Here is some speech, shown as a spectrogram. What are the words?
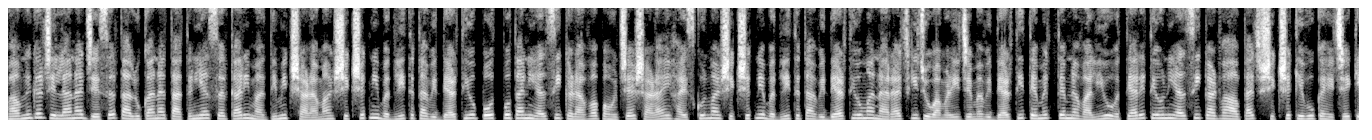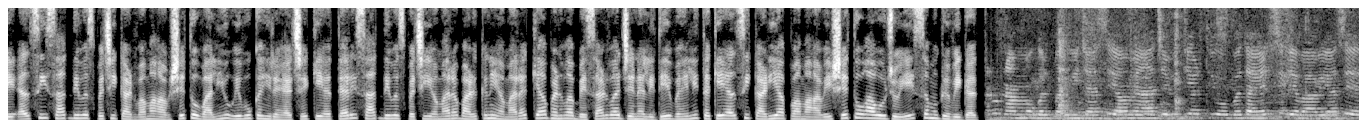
ભાવનગર જિલ્લાના જેસર તાલુકાના તાતણિયા સરકારી માધ્યમિક શાળામાં શિક્ષકની બદલી થતા વિદ્યાર્થીઓ પોતપોતાની એલસી કઢાવવા પહોંચ્યા શાળાએ હાઈસ્કૂલમાં શિક્ષકની બદલી થતા વિદ્યાર્થીઓમાં નારાજગી જોવા મળી, જેમાં વિદ્યાર્થી તેમજ તેમના વાલીઓ અત્યારે તેઓની એલસી કાઢવા આવતા જ શિક્ષક એવું કહે છે કે, એલસી સાત દિવસ પછી કાઢવામાં આવશે તો વાલીઓ એવું કહી રહ્યા છે કે, અત્યારે સાત દિવસ પછી અમારા બાળકને અમારા ક્યાં ભણવા બેસાડવા જેના લીધે વહેલી તકે એલસી કાઢી આપવામાં આવે છે તો આવો જોઈએ સમગ્ર વિગત. વિદ્યાર્થીઓ બધા એલસી લેવા આવ્યા છે.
